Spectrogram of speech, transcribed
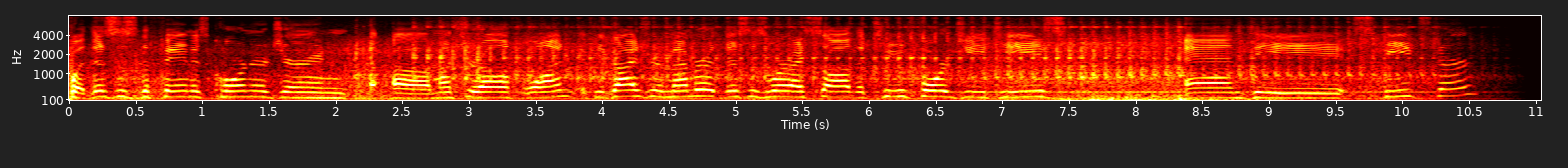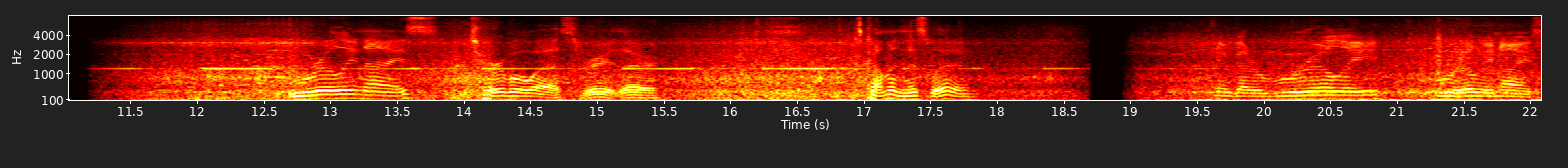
But this is the famous corner during uh, Montreal F1. If you guys remember, this is where I saw the two 4 GTs and the Speedster. Really nice Turbo S right there. It's coming this way. Okay, we got a really, really nice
